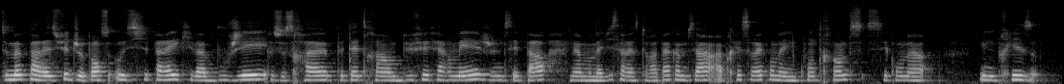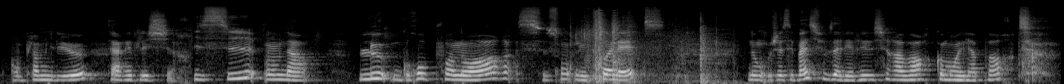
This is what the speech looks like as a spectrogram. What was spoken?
Ce meuble par la suite, je pense aussi pareil qu'il va bouger, que ce sera peut-être un buffet fermé, je ne sais pas. Mais à mon avis, ça restera pas comme ça. Après, c'est vrai qu'on a une contrainte, c'est qu'on a une prise en plein milieu. C'est à réfléchir. Ici, on a le gros point noir, ce sont les toilettes. Donc je sais pas si vous allez réussir à voir comment est la porte.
